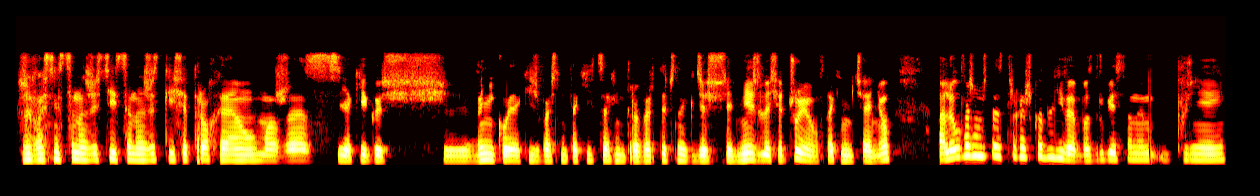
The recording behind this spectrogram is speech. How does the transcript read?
że właśnie scenarzyści i scenarzystki się trochę może z jakiegoś wyniku jakichś właśnie takich cech introwertycznych gdzieś się nieźle się czują w takim cieniu, ale uważam, że to jest trochę szkodliwe, bo z drugiej strony później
